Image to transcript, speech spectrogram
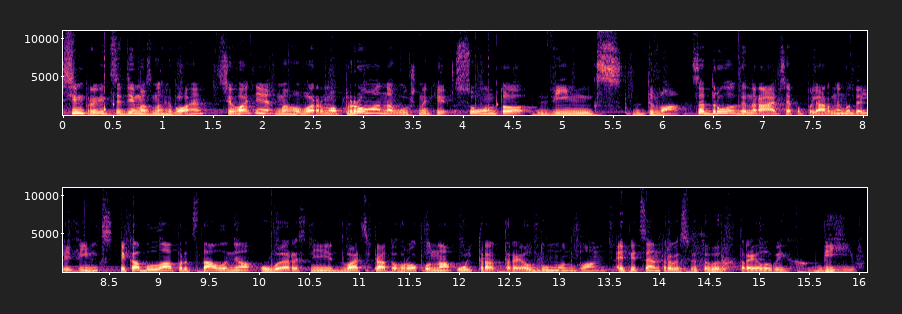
Всім привіт, це Діма з Ногибоги. Сьогодні ми говоримо про навушники Suunto Wings 2. Це друга генерація популярної моделі Wings, яка була представлена у вересні 25-го року на Ultra Trail du Mont Blanc, епіцентрові світових трейлових бігів.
